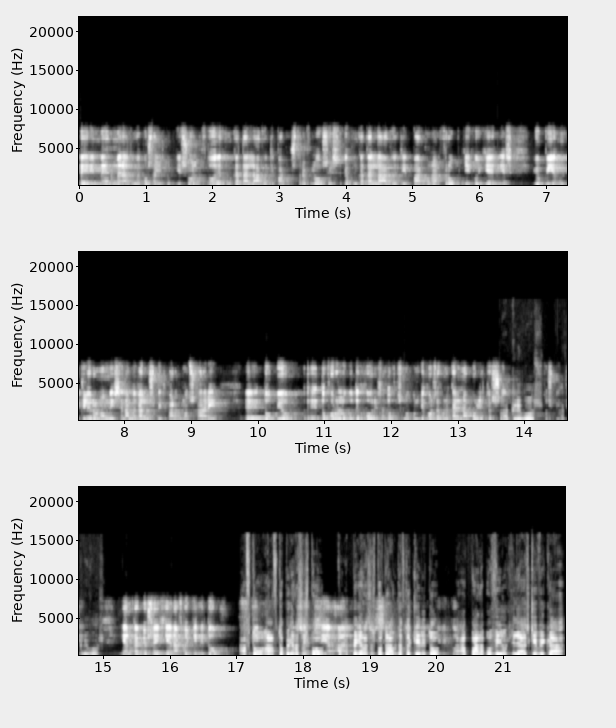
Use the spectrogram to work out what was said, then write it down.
περιμένουμε να δούμε πώς θα λειτουργήσει όλο αυτό. Έχουν καταλάβει ότι υπάρχουν στρεβλώσεις, έχουν καταλάβει ότι υπάρχουν ανθρώποι και οικογένειες οι οποίοι έχουν κληρονομήσει ένα μεγάλο σπίτι, παραδείγματος χάρη, ε, το οποίο ε, το φορολογούνται χωρίς να το χρησιμοποιούν και χωρίς να έχουν κανένα απολύτως εισόδημα. Ακριβώς. Ακριβώς. Ή αν κάποιος έχει ένα αυτοκίνητο. Αυτό, αυτό πήγα να σας πω. Πήγα να σας πω τώρα με το αυτοκίνητο πάνω από 2.000 κυβικά.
